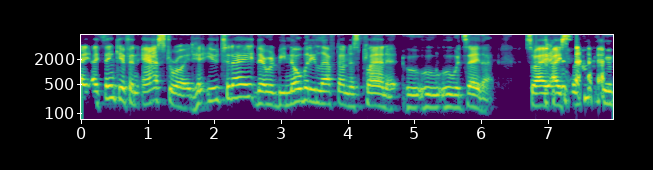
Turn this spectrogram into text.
I, I think if an asteroid hit you today, there would be nobody left on this planet who who who would say that. So I, I you.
